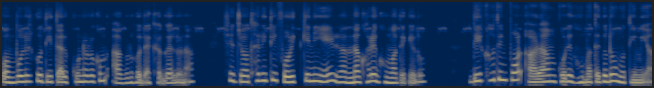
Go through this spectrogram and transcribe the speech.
কম্বলের প্রতি তার কোনো রকম আগ্রহ দেখা গেল না। সে যথারীতি ফরিদকে নিয়ে রান্নাঘরে ঘুমাতে গেল। দীর্ঘদিন পর আরাম করে ঘুমাতে গেল মতি মিয়া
